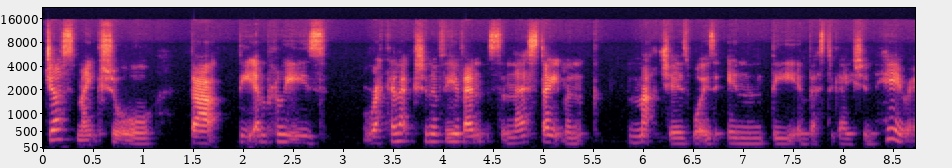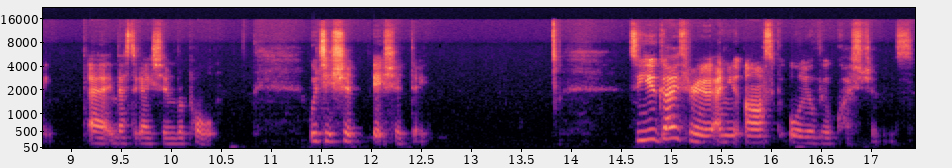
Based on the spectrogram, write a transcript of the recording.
just make sure that the employee's recollection of the events and their statement matches what is in the investigation hearing uh, investigation report which it should it should do so you go through and you ask all of your questions.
